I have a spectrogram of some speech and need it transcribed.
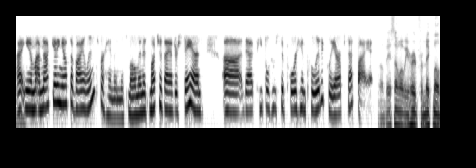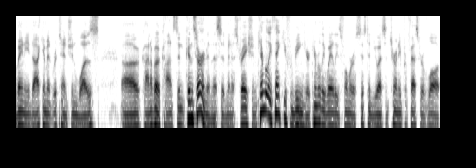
uh, you know, I'm not getting out the violins for him in this moment as much as I understand uh, that people who support him politically are upset by it. Well, based on what we heard from Mick Mulvaney, document retention was uh, kind of a constant concern in this administration. Kimberly, thank you for being here. Kimberly Wehle's former assistant U.S. attorney, professor of law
